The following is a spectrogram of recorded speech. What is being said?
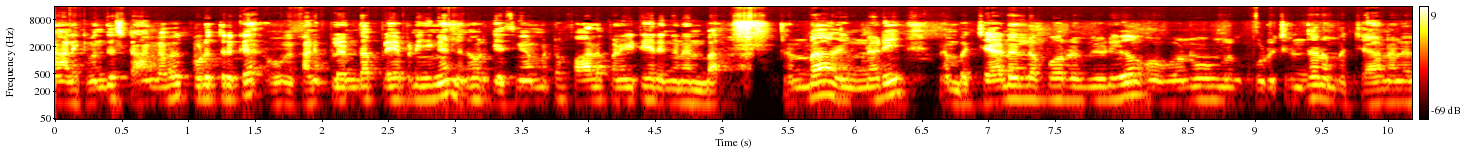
நாளைக்கு வந்து ஸ்ட்ராங்காகவே கொடுத்துருக்கேன். உங்கள் கணிப்பில் இருந்தால் ப்ளே பண்ணிக்கங்க. இல்லைன்னா ஒரு கெஸிங்காக மட்டும் ஃபாலோ பண்ணிகிட்டே இருங்க நண்பா. நண்பா அதுக்கு முன்னாடி நம்ம சேனலில் போடுற வீடியோ ஒவ்வொன்றும் உங்களுக்கு பிடிச்சிருந்தா நம்ம சேனலை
